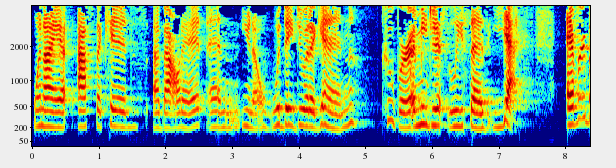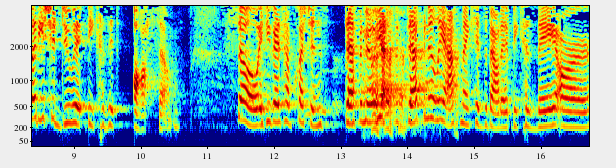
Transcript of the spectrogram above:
When I asked the kids about it and, you know, would they do it again? Cooper immediately says, yes, everybody should do it because it's awesome. So if you guys have questions, definitely, yes, definitely ask my kids about it because they are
